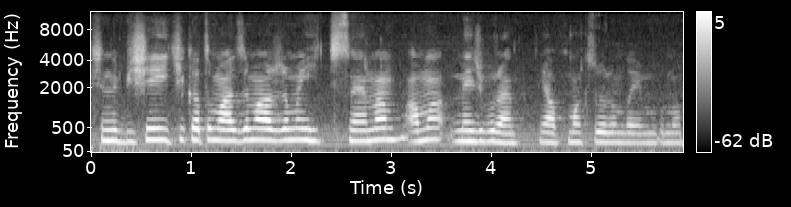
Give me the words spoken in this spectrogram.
Şimdi bir şeye iki katı malzeme harcamayı hiç sevmem ama mecburen yapmak zorundayım bunu.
